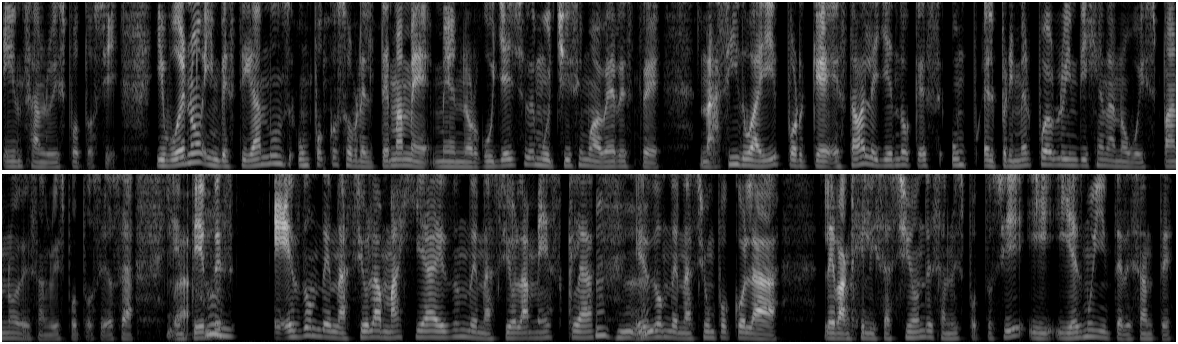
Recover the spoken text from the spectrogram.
en San Luis Potosí. Y bueno, investigando un, poco sobre el tema me, me, enorgullece muchísimo haber este, nacido ahí porque estaba leyendo que es un, el primer pueblo indígena novohispano de San Luis Potosí. O sea, ¿entiendes? Es donde nació la magia, es donde nació la mezcla, es donde nació un poco la, evangelización de San Luis Potosí y, es muy interesante.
